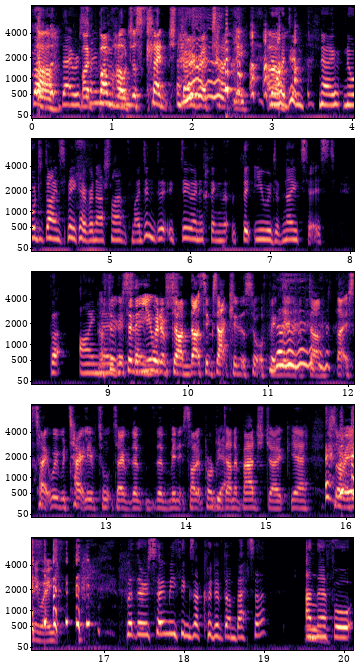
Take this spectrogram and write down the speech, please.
But oh, there are My so bumhole things- just clenched very, very tightly. no, Oh. I didn't. No, nor did I speak over a national anthem. I didn't do, do anything that, that you would have noticed. But I know I thought you that said that so you would have done. That's exactly the sort of thing we would have done. That is, to- we would totally have talked over the the minute silent. Probably Yeah. done a badge joke. Yeah. Sorry. Anyway. But there are so many things I could have done better, and mm. therefore,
